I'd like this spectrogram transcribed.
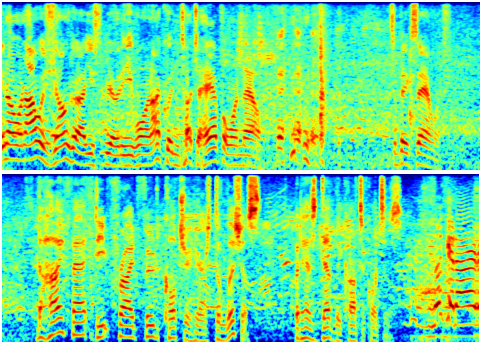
You know, when I was younger, I used to be able to eat one. I couldn't touch a half of one now. it's a big sandwich. The high-fat, deep-fried food culture here is delicious, but has deadly consequences. Look at our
